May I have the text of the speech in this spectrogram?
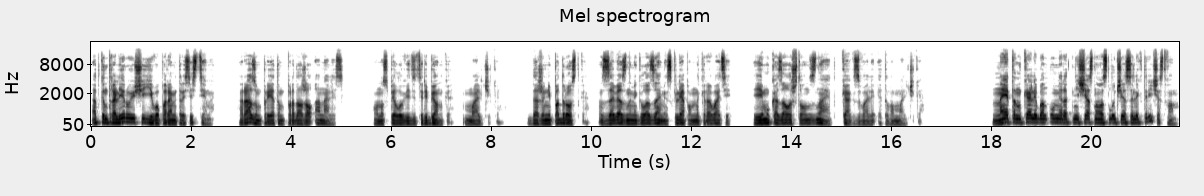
от контролирующей его параметры системы. Разум при этом продолжал анализ. Он успел увидеть ребенка, мальчика, даже не подростка, с завязанными глазами, с кляпом на кровати, и ему казалось, что он знает, как звали этого мальчика. «Нейтан Калибан умер от несчастного случая с электричеством?»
